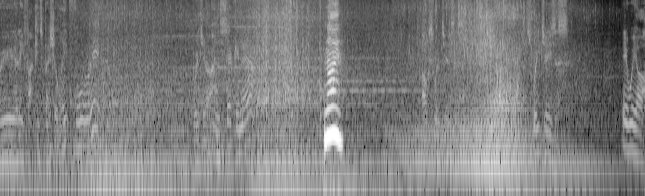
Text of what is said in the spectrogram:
really fucking special. Wait for it. Bridget, Any second now. Nein. Here we are,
